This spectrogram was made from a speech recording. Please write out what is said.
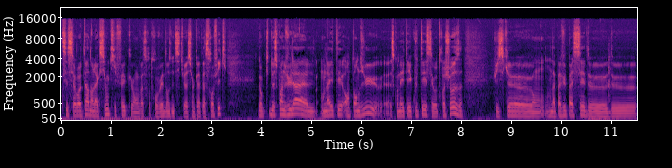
c'est ce retard dans l'action qui fait qu'on va se retrouver dans une situation catastrophique. Donc de ce point de vue-là, on a été entendu. Ce qu'on a été écouté, c'est autre chose puisque on n'a pas vu passer de, de,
